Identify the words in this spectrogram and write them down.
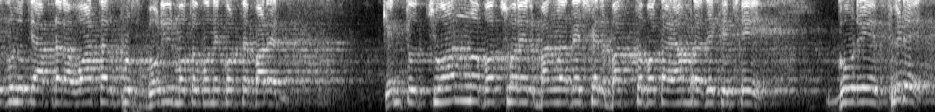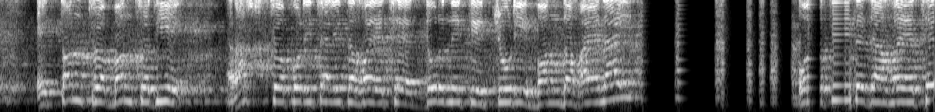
এগুলোকে আপনারা ওয়াটারপ্রুফ গড়ির মতো মনে করতে পারেন। কিন্তু চুয়ান্ন বছরের বাংলাদেশের বাস্তবতায় আমরা দেখেছি, গড়ে ফিরে এই তন্ত্র মন্ত্র দিয়ে রাষ্ট্র পরিচালিত হয়েছে, দুর্নীতি চুরি বন্ধ হয় নাই। অতীতে যা হয়েছে,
